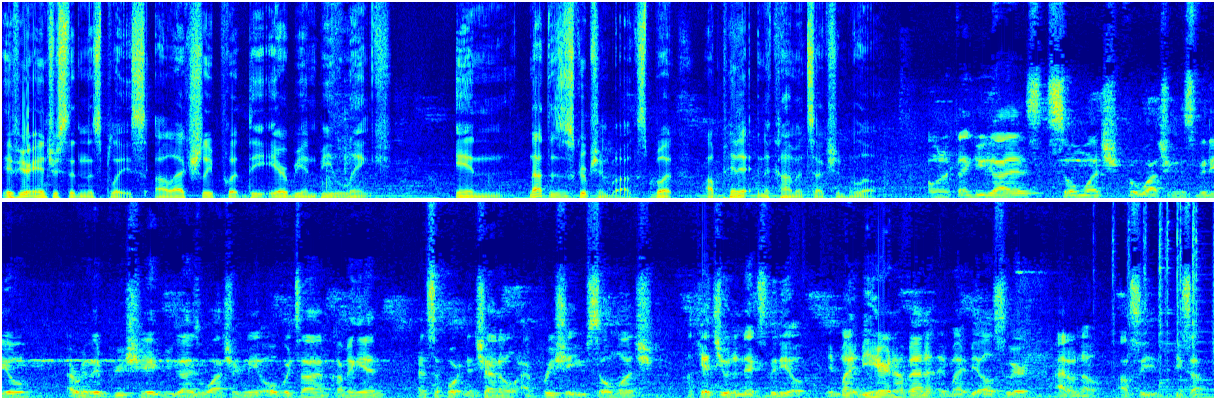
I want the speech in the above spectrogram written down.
If you're interested in this place, I'll actually put the Airbnb link in not the description box, but I'll pin it in the comment section below. I want to thank you guys so much for watching this video. I really appreciate you guys watching me over time, coming in and supporting the channel. I appreciate you so much. I'll catch you in the next video. It might be here in Havana, it might be elsewhere. I don't know. I'll see you. Peace out.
